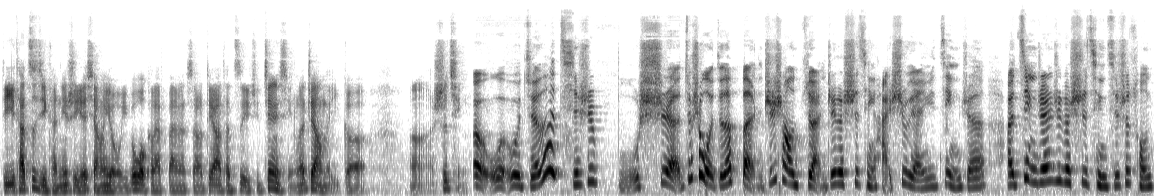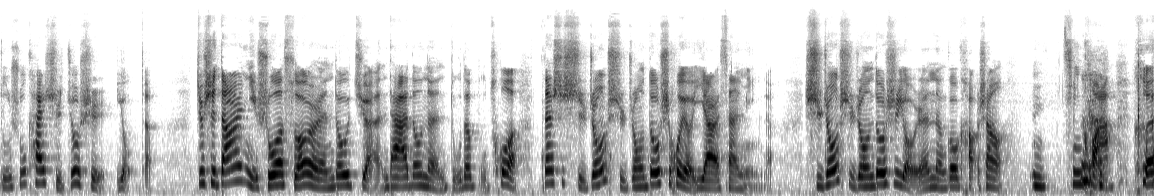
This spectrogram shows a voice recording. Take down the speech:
第一他自己肯定是也想有一个 work life balance，然后第二他自己去践行了这样的一个呃事情。呃，我我觉得其实不是，就是我觉得本质上卷这个事情还是源于竞争，而竞争这个事情其实从读书开始就是有的。就是当然你说所有人都卷，大家都能读得不错，但是始终始终都是会有一二三名的，始终始终都是有人能够考上嗯清华 和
